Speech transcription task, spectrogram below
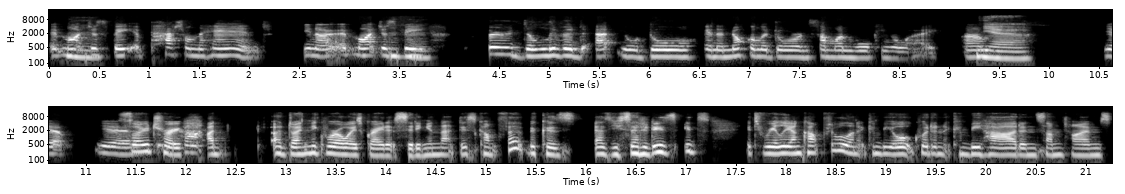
It might Mm. just be a pat on the hand. You know, it might just Mhm. be food delivered at your door and a knock on the door and someone walking away. Um, yeah. Yeah. Yeah. So true. I I don't think we're always great at sitting in that discomfort because as you said it is it's it's really uncomfortable and it can be awkward and it can be hard and sometimes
